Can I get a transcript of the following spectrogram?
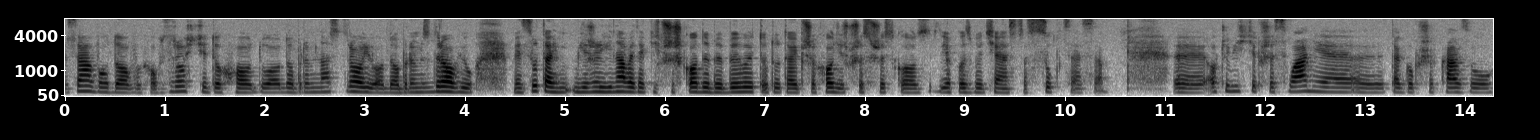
zawodowych, o wzroście dochodu, o dobrym nastroju, o dobrym zdrowiu. Więc tutaj, jeżeli nawet jakieś przeszkody by były, to tutaj przechodzisz przez wszystko jako zwycięzca, z sukcesem. E, Oczywiście przesłanie e, tego przekazu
